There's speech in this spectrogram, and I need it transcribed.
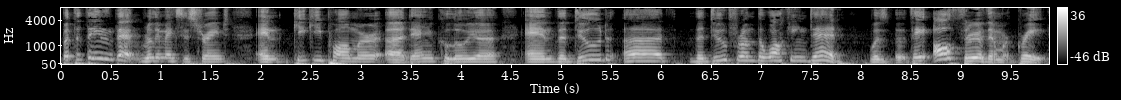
But the thing that really makes it strange, and Keke Palmer, uh, Daniel Kaluuya, and the dude, uh, the dude from The Walking Dead was they all three of them were great.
